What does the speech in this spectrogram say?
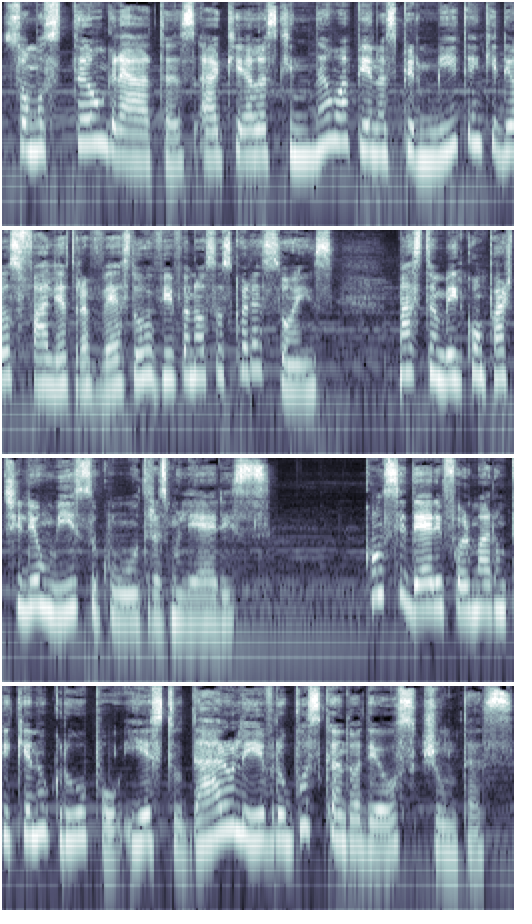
Somos tão gratas àquelas que não apenas permitem que Deus fale através do Aviva Nossos Corações, mas também compartilham isso com outras mulheres. Considere formar um pequeno grupo e estudar o livro Buscando a Deus juntas.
